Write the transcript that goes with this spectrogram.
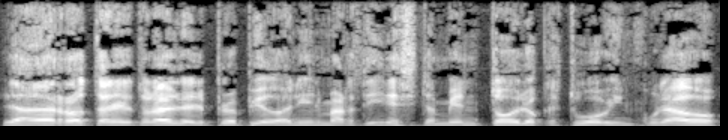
la derrota electoral del propio Daniel Martínez y también todo lo que estuvo vinculado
